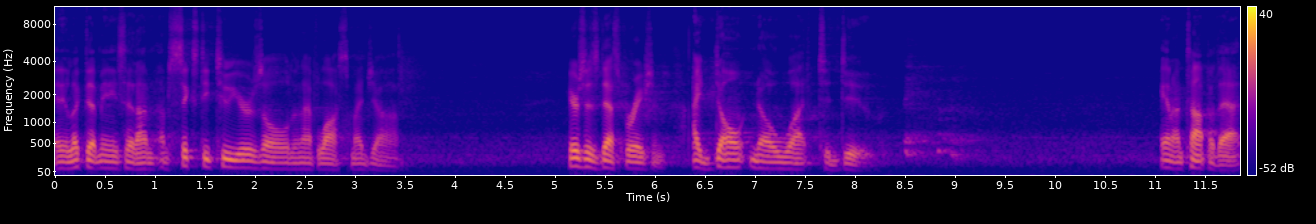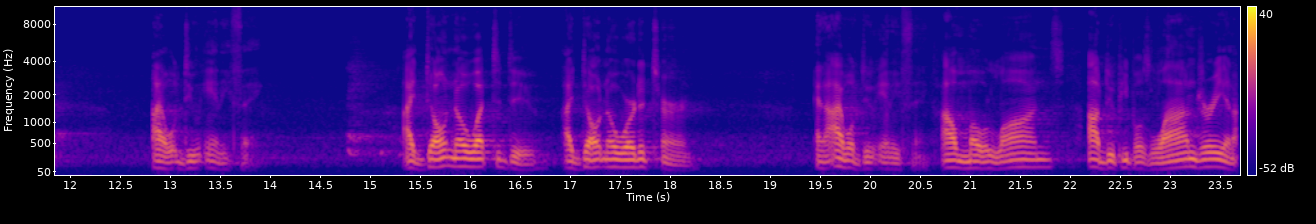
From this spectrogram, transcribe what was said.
And he looked at me and he said, I'm, I'm 62 years old and I've lost my job. Here's his desperation I don't know what to do. And on top of that, I will do anything. I don't know what to do. I don't know where to turn. And I will do anything. I'll mow lawns. I'll do people's laundry and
